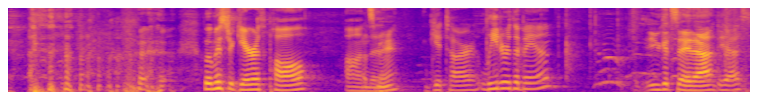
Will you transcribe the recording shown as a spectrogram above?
but Mr. Gareth Paul on That's the me. guitar, leader of the band. You could say that. Yes.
